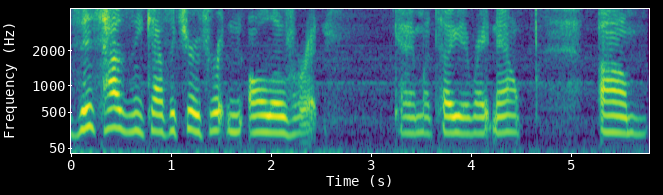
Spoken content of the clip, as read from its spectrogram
This has the Catholic Church written all over it. Okay, I'm going to tell you right now. Um,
